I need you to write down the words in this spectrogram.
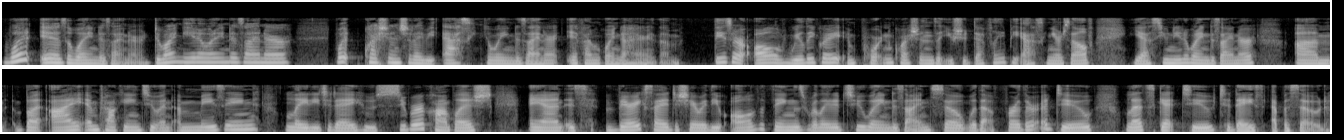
What is a wedding designer? Do I need a wedding designer? What questions should I be asking a wedding designer if I'm going to hire them? These are all really great, important questions that you should definitely be asking yourself. Yes, you need a wedding designer, um, but I am talking to an amazing lady today who's super accomplished and is very excited to share with you all of the things related to wedding design. So, without further ado, let's get to today's episode.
